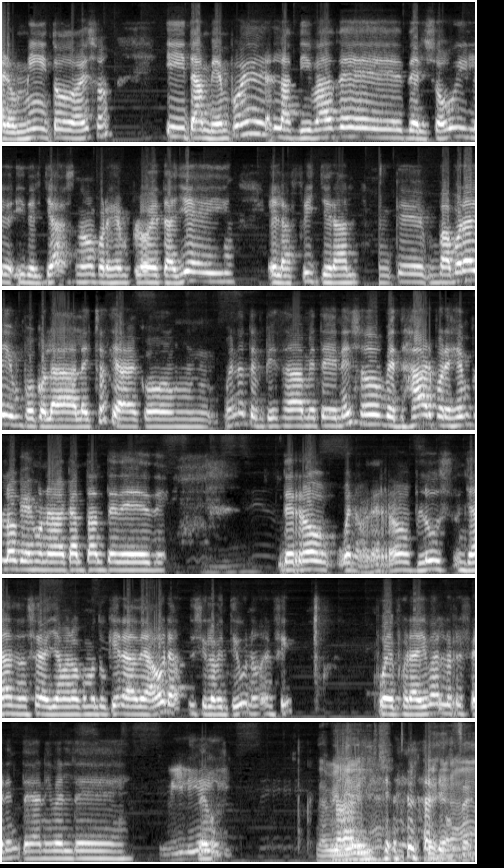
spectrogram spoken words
Iron Me, todo eso. Y también, pues, las divas de- del show y, le- y del jazz, ¿no? Por ejemplo, Eta Jane, Ella Fitzgerald, que va por ahí un poco la, la historia. Con, bueno, te empiezas a meter en eso. Beth Hart, por ejemplo, que es una cantante de, de, de rock, bueno, de rock, blues, jazz, no sé, llámalo como tú quieras, de ahora, del siglo XXI, en fin. Pues por ahí van los referentes a nivel de. Billie la- Eilish. Entonces,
